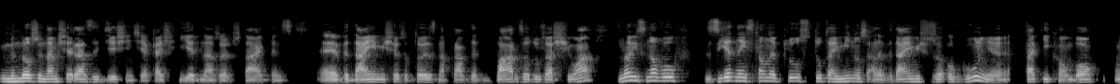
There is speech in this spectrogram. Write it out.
mnoży nam się razy 10 jakaś jedna rzecz, tak? Więc, e, wydaje mi się, że to jest naprawdę bardzo duża siła. No i znowu z jednej strony plus, tutaj minus, ale wydaje mi się, że ogólnie taki combo, e,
